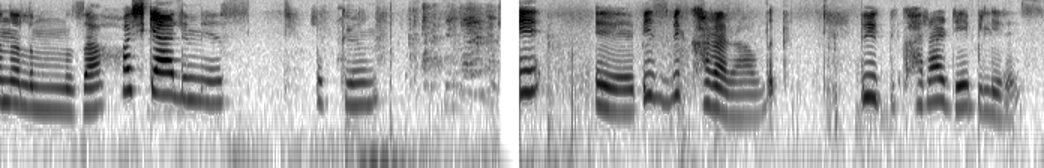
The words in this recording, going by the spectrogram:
kanalımıza hoş geldiniz. Bugün e, biz bir karar aldık. Büyük bir karar diyebiliriz.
